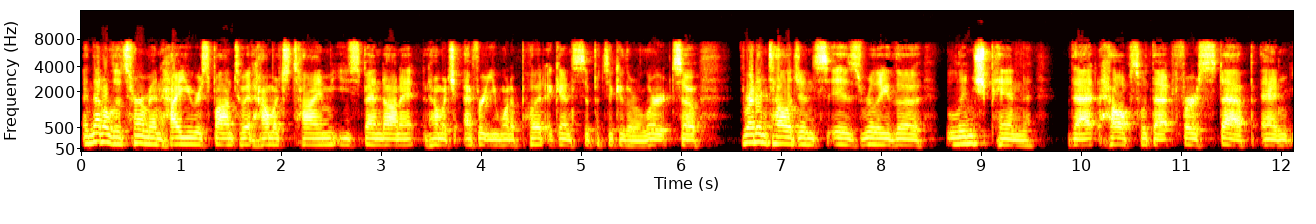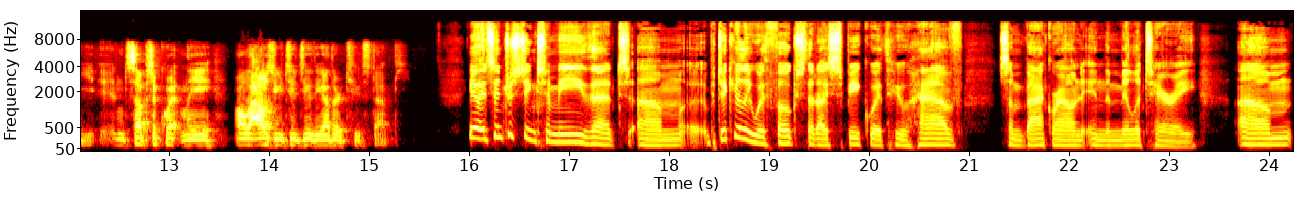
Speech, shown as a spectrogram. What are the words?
And that'll determine how you respond to it, how much time you spend on it, and how much effort you want to put against a particular alert. So, threat intelligence is really the linchpin that helps with that first step, and, and subsequently allows you to do the other two steps. You know, it's interesting to me that, um, particularly with folks that I speak with who have some background in the military, um,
